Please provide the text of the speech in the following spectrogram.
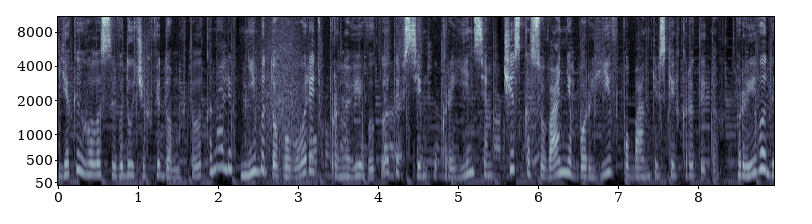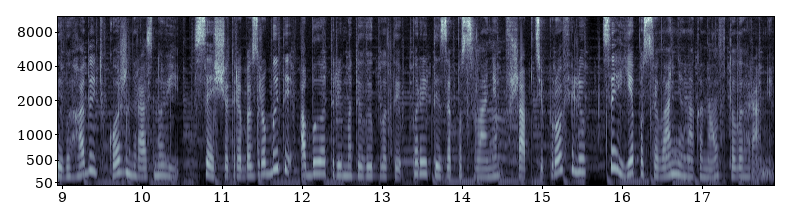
яких голоси ведучих відомих телеканалів нібито говорять про нові виплати всім українцям чи скасування боргів по банківських кредитах. Приводи вигадують кожен раз нові. Все, що треба зробити, аби отримати виплати, перейти за посиланням в шапці профілю, це є посилання на канал в Телеграмі.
